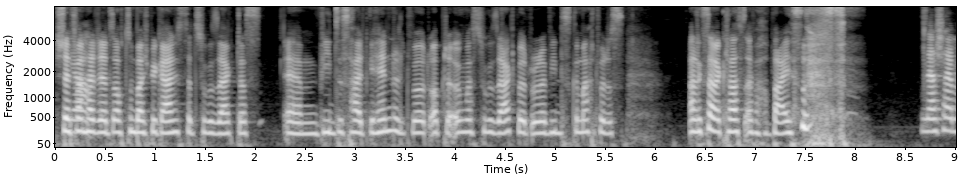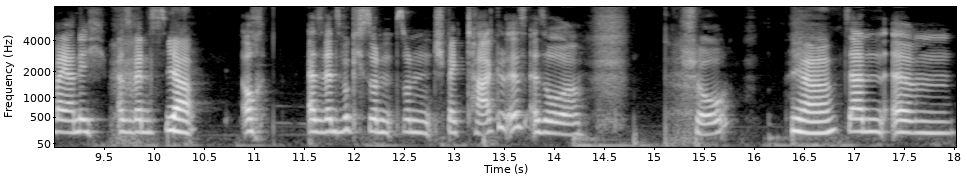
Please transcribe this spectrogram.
Stefan Ja. hat jetzt auch zum Beispiel gar nichts dazu gesagt, dass, ähm, wie das halt gehandelt wird, ob da irgendwas zu gesagt wird oder wie das gemacht wird, dass Alexander Klaas einfach weiß ist. Na, scheinbar ja nicht. Also wenn es ja, auch, also wenn es wirklich so ein, so ein Spektakel ist, also Show, ja, dann, ähm,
